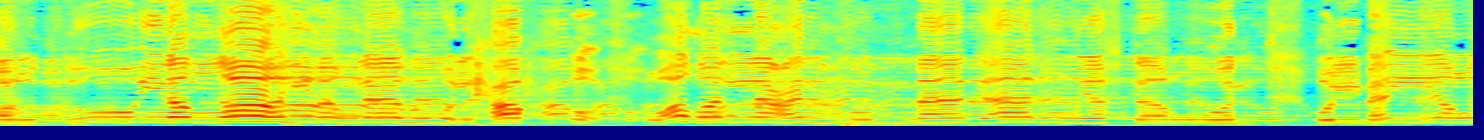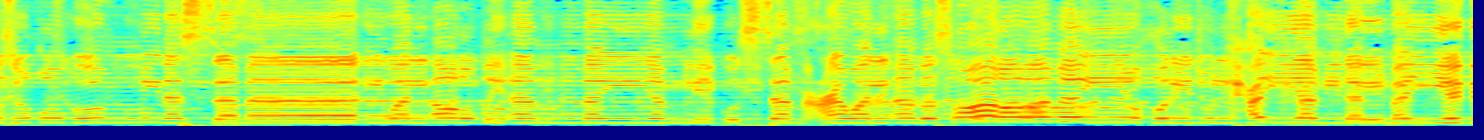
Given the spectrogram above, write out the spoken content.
وردوا إلى الله مولاهم الحق وضل عنهم ما كانوا يفترون. قل من يرزقكم من السماء والأرض أم من يملك السمع والأبصار ومن يخرج الحي من الميت؟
